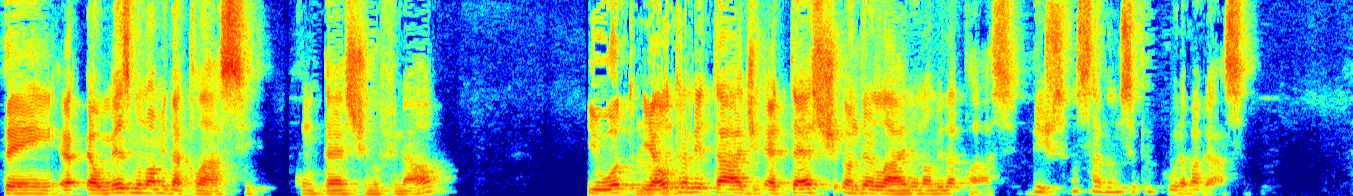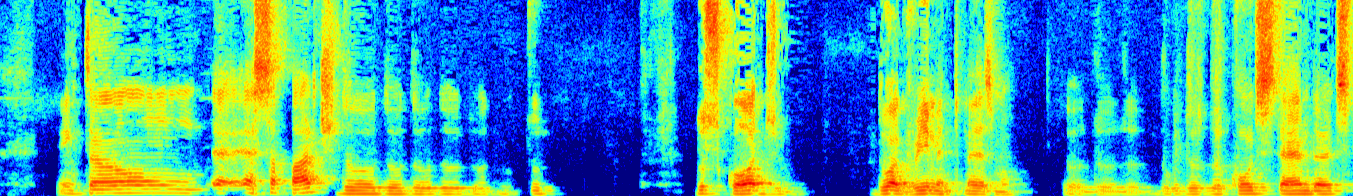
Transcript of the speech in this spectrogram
tem é, é, o mesmo nome da classe com teste no final, e, o outro, uhum. e a uhum. outra metade é teste underline o nome da classe. Bicho, você não sabe onde você procura a bagaça. Então, é, essa parte do, do, do, do dos códigos, do agreement mesmo, do, do, code standards,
